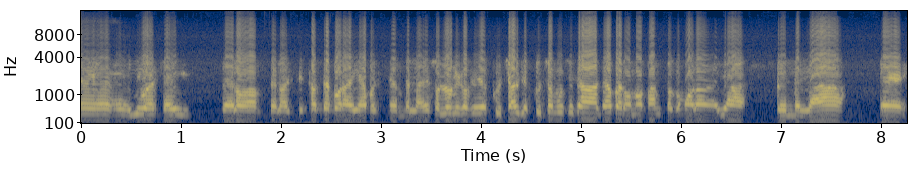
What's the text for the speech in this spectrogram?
de USA, de los, de los artistas de por allá, porque en verdad eso es lo único que yo escucho, yo escucho música de acá, pero no tanto como la de allá, en verdad eh,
